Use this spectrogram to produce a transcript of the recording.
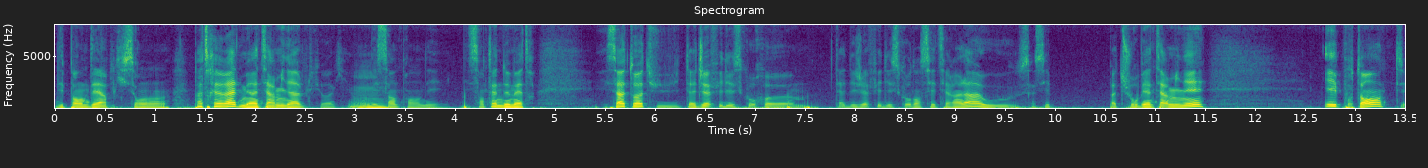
des pentes d'herbe qui sont pas très raides, mais interminables, tu vois, qui vont mmh. descendre pendant des, centaines de mètres. Et ça, toi, tu as déjà fait des secours, euh, as déjà fait des secours dans ces terrains-là où ça s'est pas toujours bien terminé. Et pourtant, tu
